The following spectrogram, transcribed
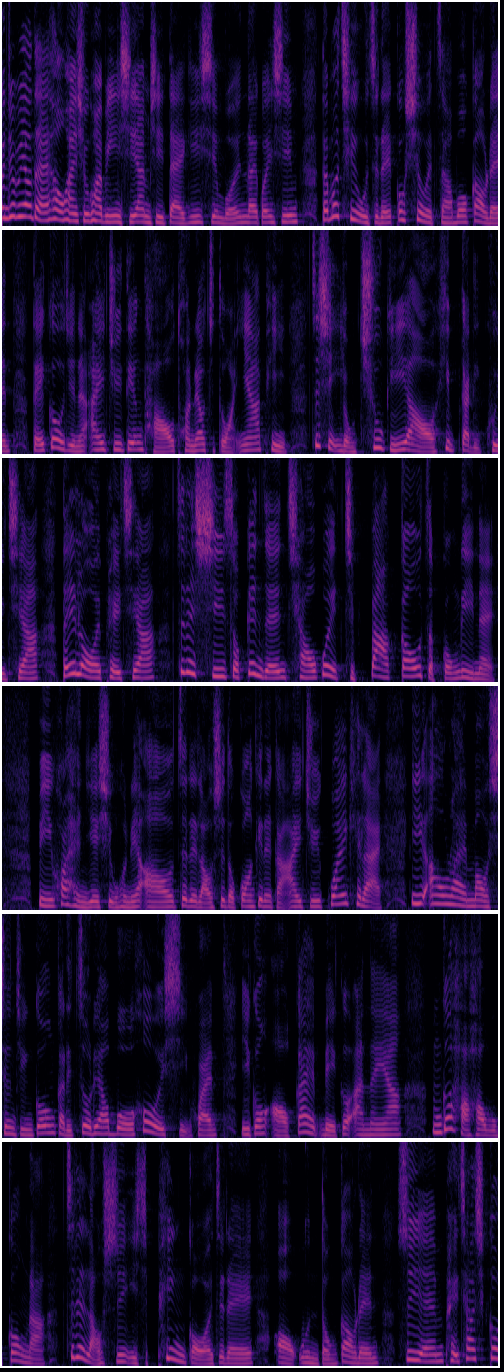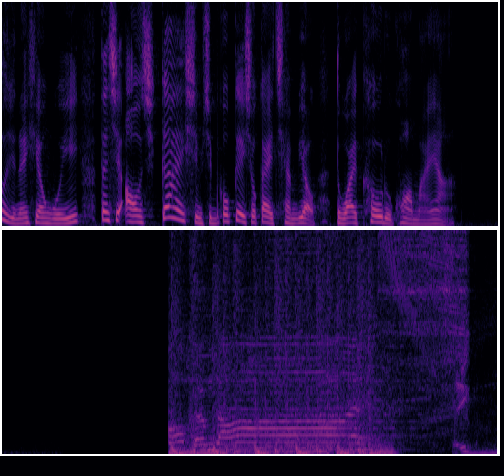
观众朋友大家好，欢迎收看《平时》，也是台记新闻来关心。台北市有一个国小的查某教练，在个人的 IG 顶头传了一段影片，这是用手机啊翕家己开车，第一路的配车，这个时速竟然超过一百九十公里呢。被发现伊的身份了后，这个老师就赶紧的把 IG 关起来。伊后来冒声称讲，家己做了无好的示范，伊讲后盖袂个安尼啊。不过学校有讲啦，这个老师伊是聘过的这个哦运动教练，虽然配车是个人的行为，但是后一届是毋是要继续甲伊签约，都爱考虑看卖啊。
